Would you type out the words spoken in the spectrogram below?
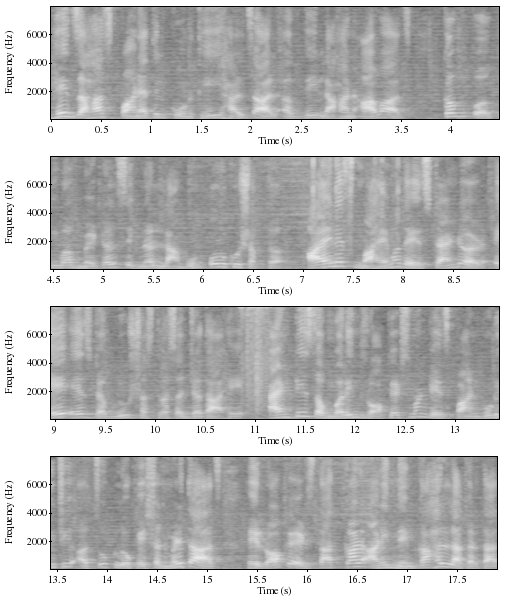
हे जहाज पाण्यातील कोणतीही हालचाल अगदी लहान आवाज कंप किंवा मेटल सिग्नल लांबून ओळखू शकतं. आय एन एस माहेमध्ये स्टँडर्ड ए एस डब्ल्यू शस्त्रसज्जता आहे. अँटी सबमरीन रॉकेट्स म्हणजेच पाणबुडीची अचूक लोकेशन मिळताच हे रॉकेट्स तात्काळ आणि नेमका हल्ला करतात.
